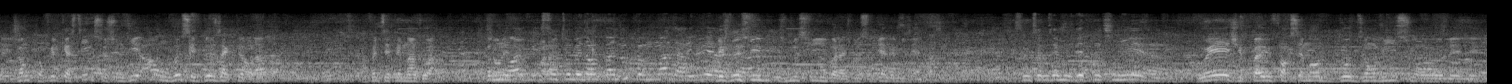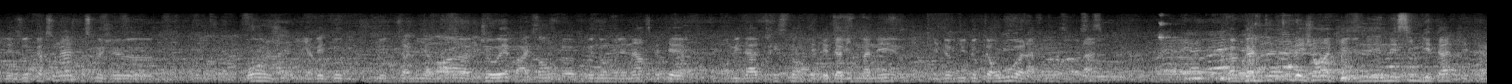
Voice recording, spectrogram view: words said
les, gens qui ont fait le casting se sont dit, ah, on veut ces deux acteurs-là. En fait, c'était ma voix. Comme moi, deux, ils voilà. sont tombés dans le panneau comme moi d'arriver à. Mais je me suis, je me suis, voilà, je me suis bien amusé à faire ça. Ça nous amuserait de continuer. euh, Oui, j'ai pas eu forcément d'autres envies sur euh, les, les- les autres personnages parce que je, bon, je- il y avait d'autres amis à moi, Joey par exemple, Bruno Molinard qui était formidable, Tristan qui était David Manet, euh, qui est devenu Doctor Who à la fin, euh, voilà. Bref, tous les gens qui Nessim Guetta qui était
